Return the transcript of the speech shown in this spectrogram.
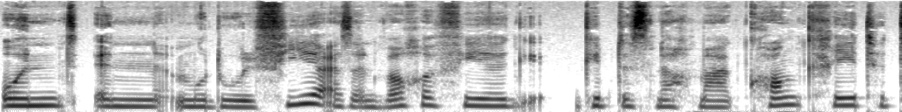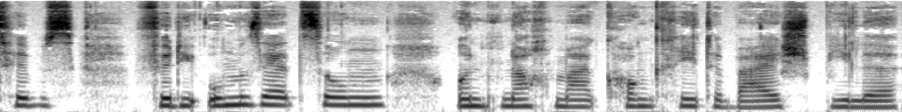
und in Modul 4, also in Woche 4, gibt es nochmal konkrete Tipps für die Umsetzung und nochmal konkrete Beispiele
